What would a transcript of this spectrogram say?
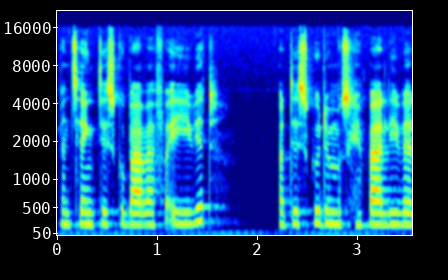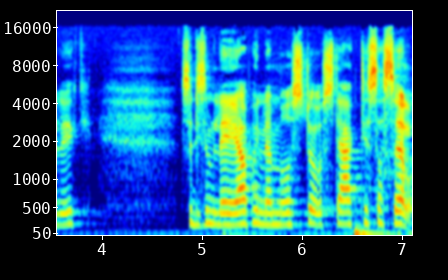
man tænkte, det skulle bare være for evigt. Og det skulle det måske bare alligevel ikke. Så ligesom lærer på en eller anden måde at stå stærkt i sig selv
